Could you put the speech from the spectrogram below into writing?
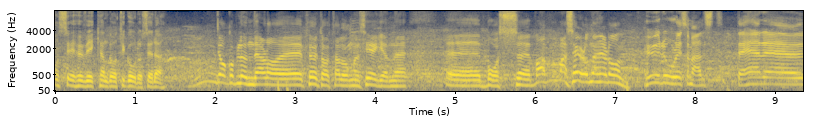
och se hur vi kan då tillgodose det. Jakob Lund där då, eh, Företagssalongens egen eh, boss. Eh, Vad, säger du om den här dagen? Hur roligt som helst. Det här, eh,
